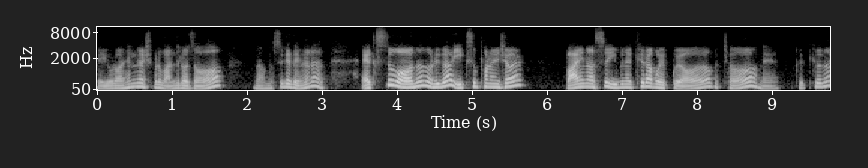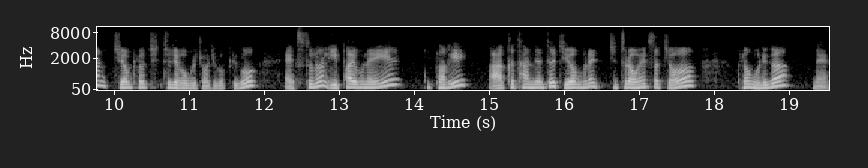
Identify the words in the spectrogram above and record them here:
이런 네, 행렬식으로 만들어서 한번 쓰게 되면은 x1은 우리가 익스포넨셜 마이너스 2분의 q라고 했고요. 그쵸? 네. 그 q는 g1 플러스 g2 제곱으로 주어지고 그리고 x2는 2파이분의 1 곱하기 아크 탄젠트 g1분의 g2라고 했었죠. 그럼 우리가 네.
